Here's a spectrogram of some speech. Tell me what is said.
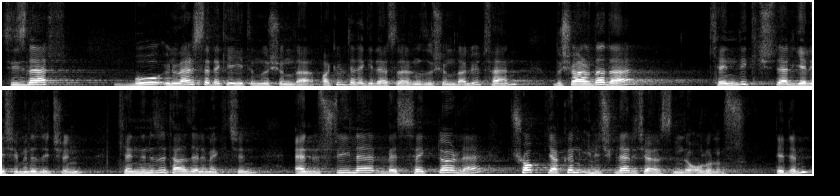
sizler bu üniversitedeki eğitim dışında, fakültedeki dersleriniz dışında lütfen dışarıda da kendi kişisel gelişiminiz için, kendinizi tazelemek için endüstriyle ve sektörle çok yakın ilişkiler içerisinde olunuz dedim.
